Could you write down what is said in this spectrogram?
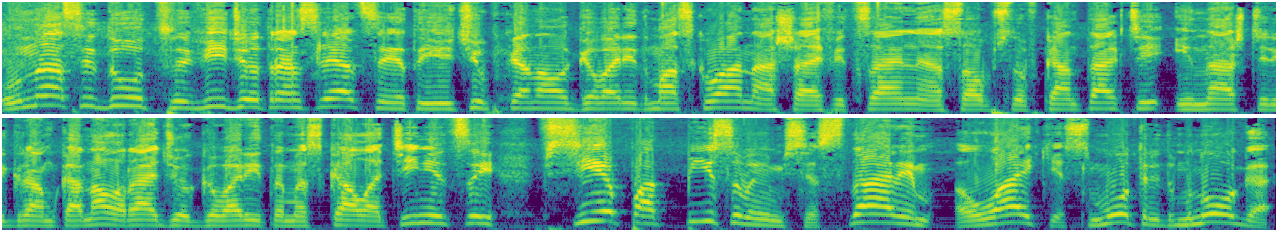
У нас идут видеотрансляции, это YouTube канал «Говорит Москва», наше официальное сообщество ВКонтакте и наш телеграм-канал «Радио говорит МСК латиницей». Все подписываемся, ставим лайки, смотрит много,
